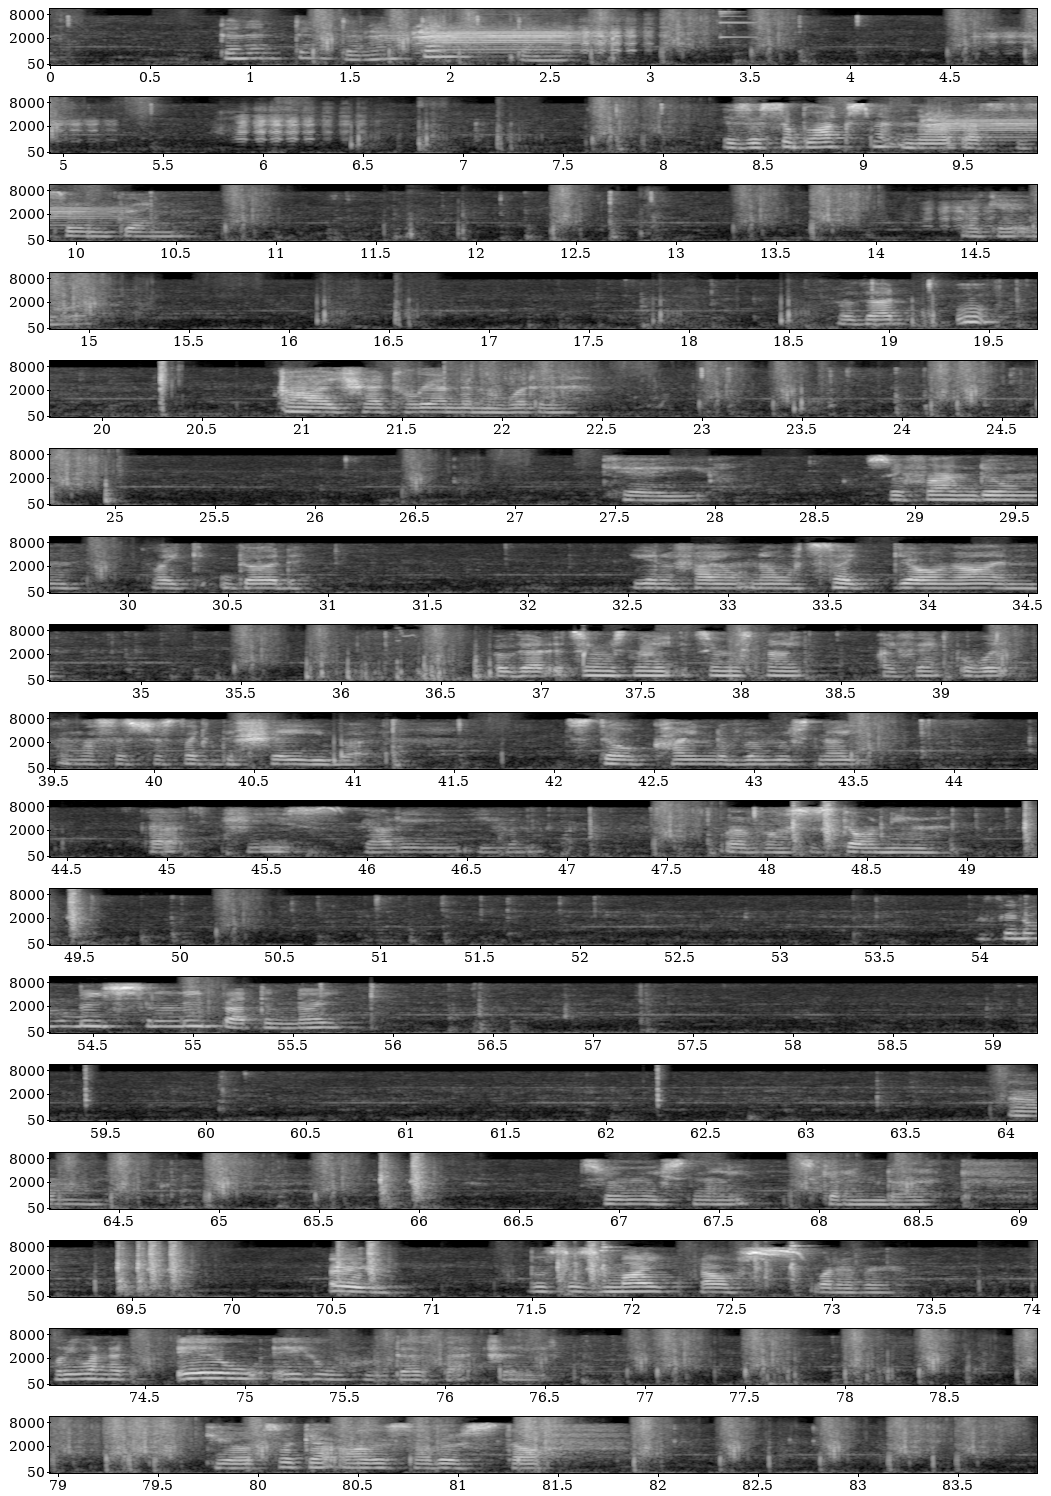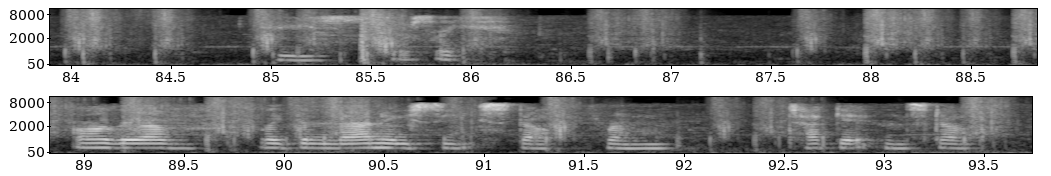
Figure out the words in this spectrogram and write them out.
Dun -dun -dun dun dun dun dun. Is this a blacksmith? No, that's the same thing. Okay. Oh god. Ooh. Ah, I tried to land in the water. Okay. So far I'm doing, like, good. Even if I don't know what's, like, going on. Oh god, it's almost night, it's almost night. I think, oh wait, unless it's just, like, the shade, but... It's still kind of almost night. Uh, jeez, how do you even... Whatever, let's just go in here. We can only sleep at the night. Um, it's almost night. It's getting dark. Hey, this is my house. Whatever. What do you want to? Ew, ew. Who does that trade? Okay, let's look at all this other stuff. Peace. There's like. Oh, they have like the nano suit stuff from Tekkit and stuff.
